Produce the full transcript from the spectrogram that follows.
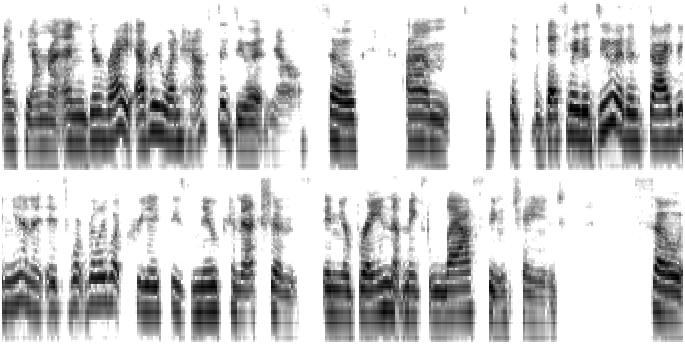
on camera. And you're right, everyone has to do it now. So, um, the, the best way to do it is diving in. It, it's what really what creates these new connections in your brain that makes lasting change so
